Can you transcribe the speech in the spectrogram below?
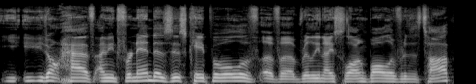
you, you don't have. I mean, Fernandez is capable of, of a really nice long ball over the top,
